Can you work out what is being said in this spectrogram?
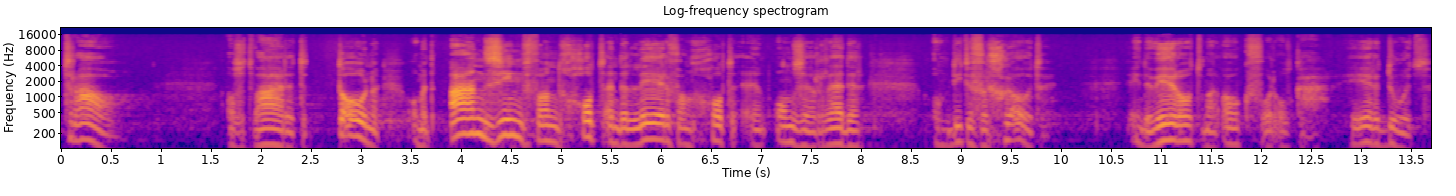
trouw, als het ware, te Om het aanzien van God en de leer van God en onze redder, om die te vergroten. In de wereld, maar ook voor elkaar. Heer, doe het.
